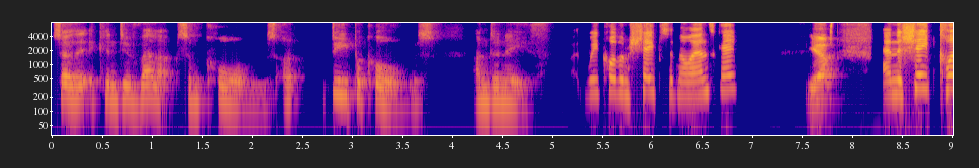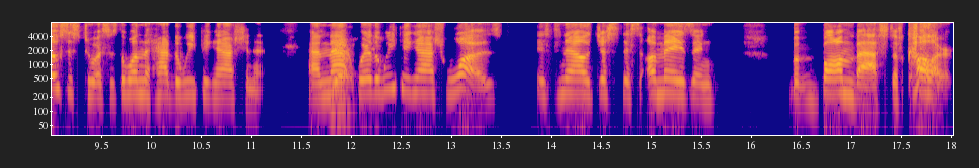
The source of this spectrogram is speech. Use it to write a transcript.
so that it can develop some corms, uh, deeper corms underneath. We call them shapes in the landscape. Yep. And the shape closest to us is the one that had the weeping ash in it. And that Yeah. where the weeping ash was is now just this amazing b- bombast of color.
